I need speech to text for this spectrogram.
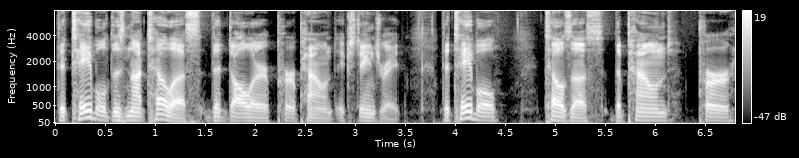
The table does not tell us the dollar per pound exchange rate. The table tells us the pound per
